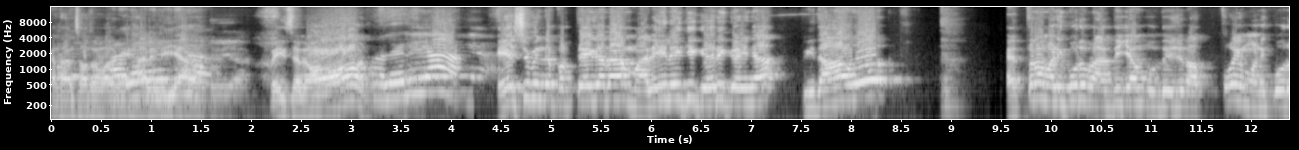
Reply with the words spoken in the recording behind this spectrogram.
കഥാൻ സ്വതന്ത്രം പറഞ്ഞേ. യേശുവിന്റെ പ്രത്യേകത മലയിലേക്ക് കയറി കഴിഞ്ഞാൽ പിതാവ് എത്ര മണിക്കൂർ പ്രാർത്ഥിക്കാൻ ഉദ്ദേശിച്ചു അത്രയും മണിക്കൂർ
